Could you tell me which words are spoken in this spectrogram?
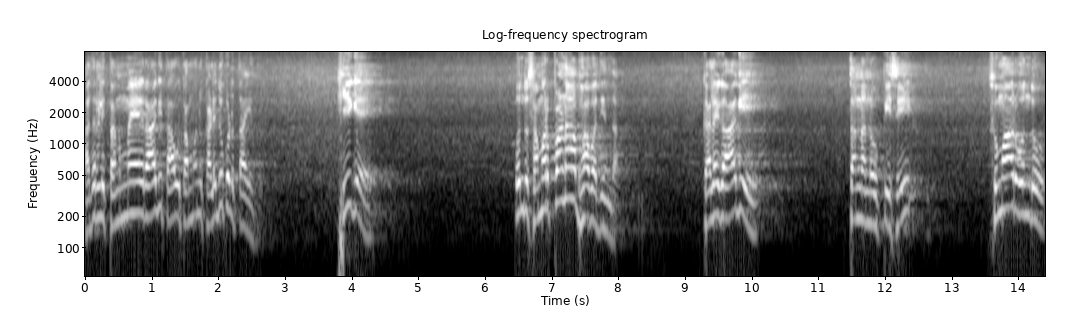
ಅದರಲ್ಲಿ ತನ್ಮಯರಾಗಿ ತಾವು ತಮ್ಮನ್ನು ಕಳೆದುಕೊಳ್ತಾ ಇದ್ದರು. ಹೀಗೆ ಒಂದು ಸಮರ್ಪಣಾ ಭಾವದಿಂದ ಕಲೆಗಾಗಿ ತನ್ನನ್ನು ಒಪ್ಪಿಸಿ, ಸುಮಾರು ಒಂದು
